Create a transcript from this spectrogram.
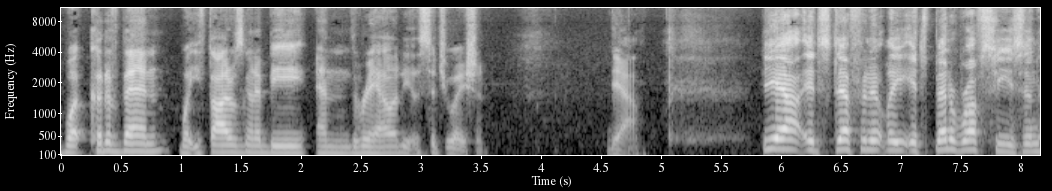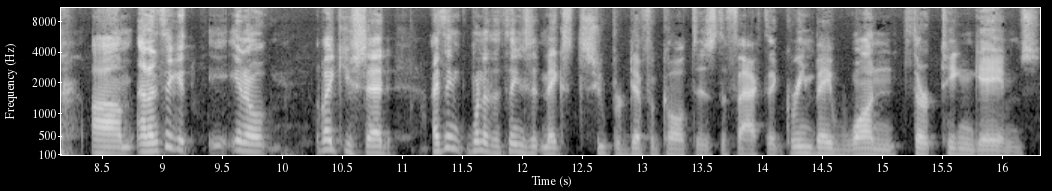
what could have been, what you thought it was going to be, and the reality of the situation. Yeah, yeah, it's definitely it's been a rough season. Um, and I think it, you know, like you said, I think one of the things that makes it super difficult is the fact that Green Bay won 13 games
